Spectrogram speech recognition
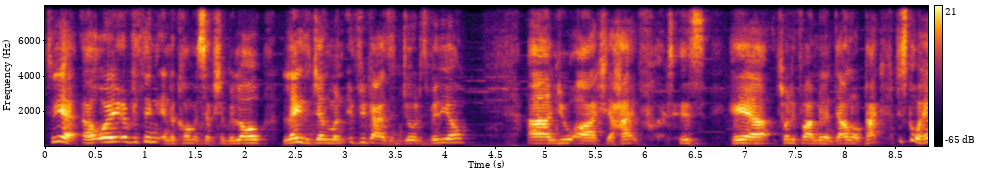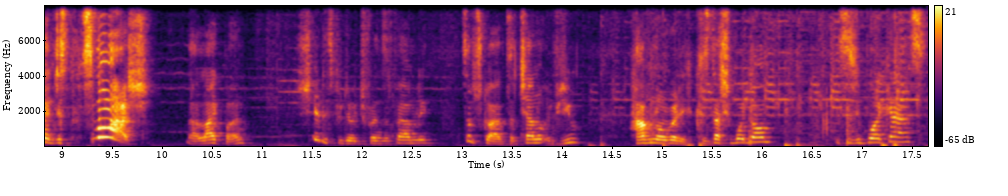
So yeah, uh, everything in the comment section below. Ladies and gentlemen, if you guys enjoyed this video and you are actually hyped for this here 25 million download pack, just go ahead and just smash that like button. Share this video with your friends and family. Subscribe to the channel if you haven't already, because that's your boy Dom. This is your boy Kas.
